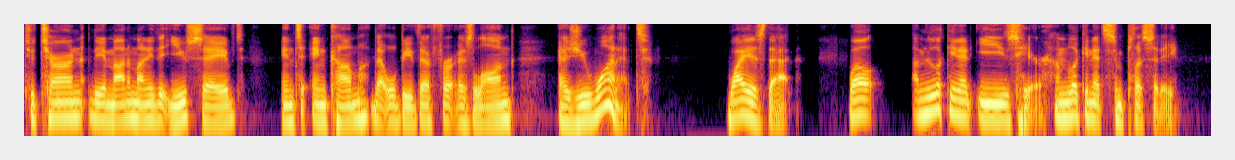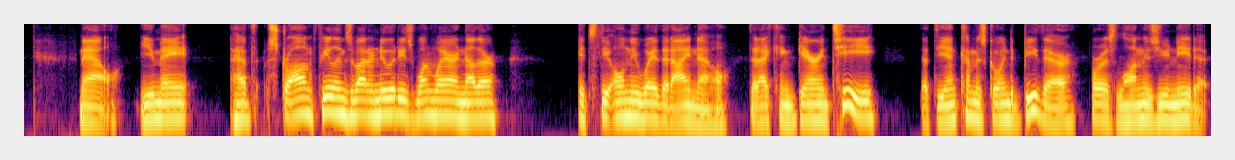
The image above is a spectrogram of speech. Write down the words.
to turn the amount of money that you saved into income that will be there for as long as you want it. Why is that? Well, I'm looking at ease here. I'm looking at simplicity. Now, you may have strong feelings about annuities one way or another it's the only way that I know that I can guarantee that the income is going to be there for as long as you need it.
